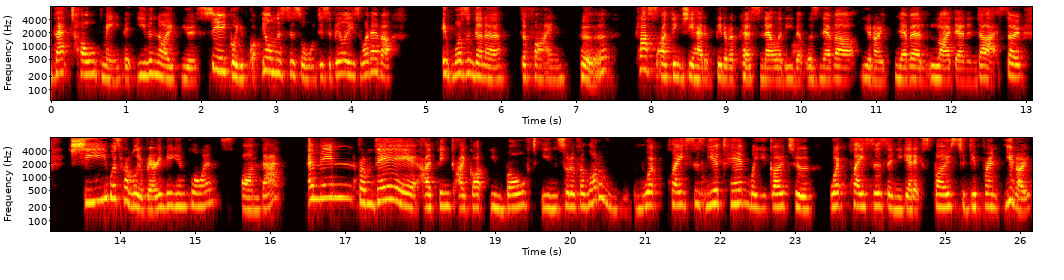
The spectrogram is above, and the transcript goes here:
that told me that even though you're sick or you've got illnesses or disabilities, whatever, it wasn't going to define her. Plus, I think she had a bit of a personality that was never, you know, never lie down and die. So she was probably a very big influence on that. And then from there, I think I got involved in sort of a lot of workplaces, year 10, where you go to workplaces and you get exposed to different, you know,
